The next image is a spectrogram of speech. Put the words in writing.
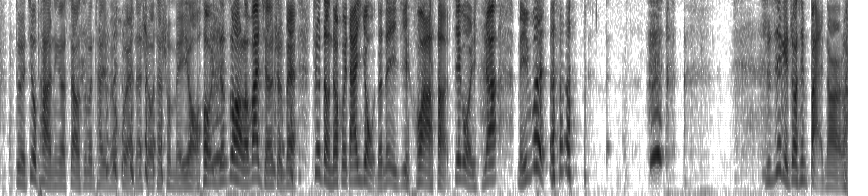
对，就怕那个 sales 问他有没有会员的时候，他说没有，已经做好了万全的准备，就等着回答有的那一句话了。结果人家没问，直接给赵鑫摆那儿了，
